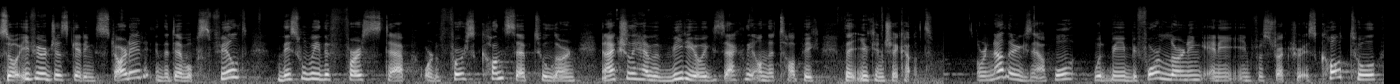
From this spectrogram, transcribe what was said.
So if you're just getting started in the DevOps field, this will be the first step or the first concept to learn and actually have a video exactly on the topic that you can check out. Or another example would be before learning any infrastructure as code tool,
